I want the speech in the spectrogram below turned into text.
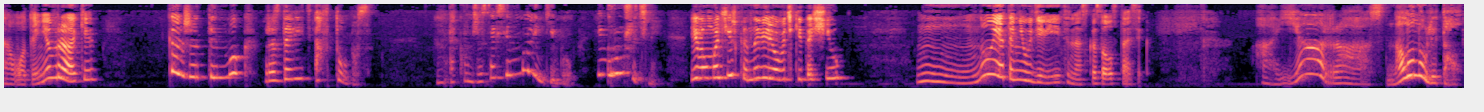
А вот и не враки. Как же ты мог раздавить автобус? Ну, так он же совсем маленький был игрушечный. Его мальчишка на веревочке тащил. «М -м, «Ну, это неудивительно», — сказал Стасик. «А я раз на Луну летал».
